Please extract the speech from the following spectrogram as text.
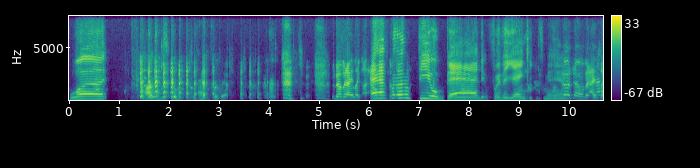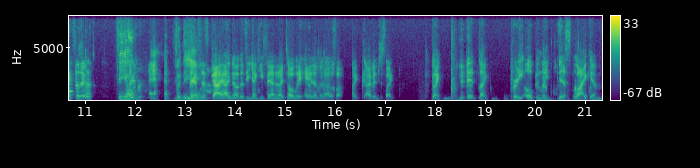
What? I would just feel bad for them. no, but I like. I almost felt like- Ever feel bad for the Yankees, man? no, no, but I like so there's Feel There's- bad for the there's Yankees. this guy I know that's a Yankee fan, and I totally hate him. And I was like, like I've been just like, like, like pretty openly dislike him,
